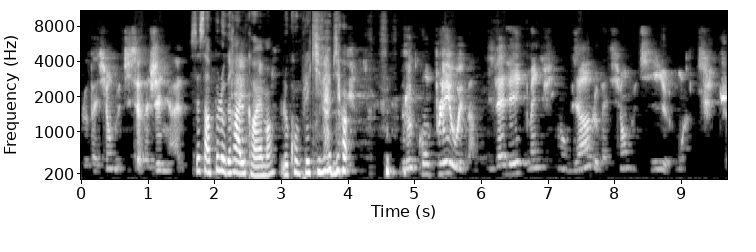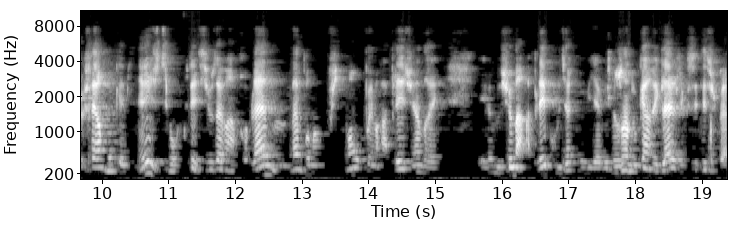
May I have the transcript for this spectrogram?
Le patient me dit ça va génial. Ça c'est un peu le Graal quand même, hein, le complet qui va bien. le complet au EBA. Il allait magnifiquement bien. Le patient me dit, euh, voilà, je ferme mon cabinet. Je dis bon, écoutez, si vous avez un problème, même pendant le confinement, vous pouvez me rappeler, je viendrai. Et le monsieur m'a rappelé pour me dire qu'il y avait besoin d'aucun réglage et que c'était super.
